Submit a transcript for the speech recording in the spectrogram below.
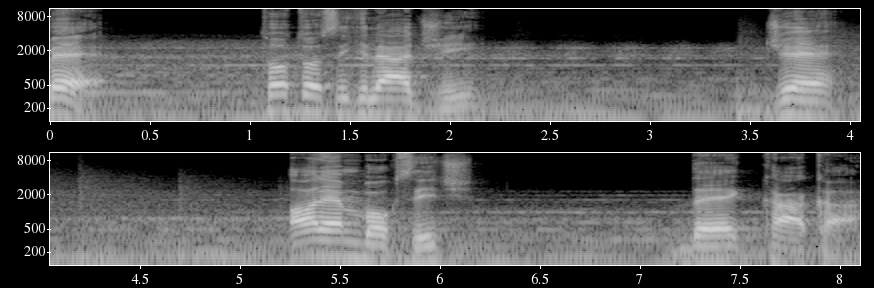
B. Toto Sikilacci C. Alem Boksic D. Kaka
